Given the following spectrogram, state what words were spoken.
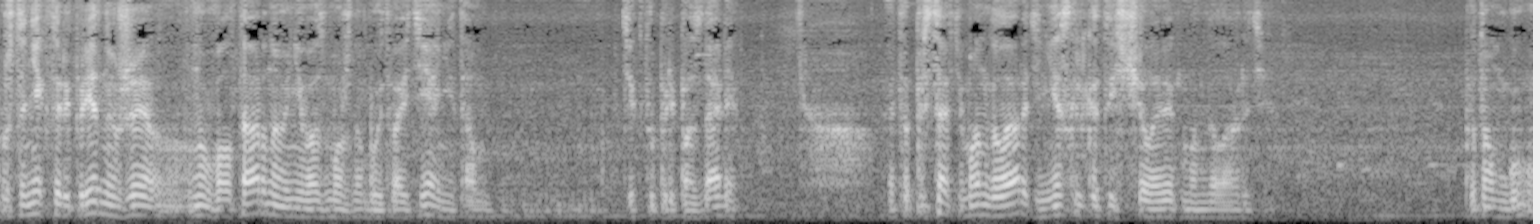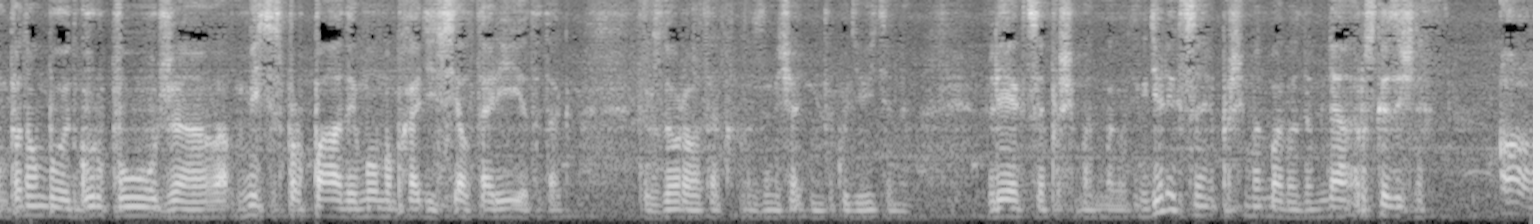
просто некоторые преданные уже, ну, в алтарную невозможно будет войти, они там, те, кто припоздали. Это, представьте, Мангаларати, несколько тысяч человек в Мангаларати. Потом, потом будет Гуру Пуджа, вместе с Пропадой, мы обходить все алтари, это так, так здорово, так замечательно, так удивительно. Лекция по Шимат Где лекция по Шимат Для русскоязычных? А,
